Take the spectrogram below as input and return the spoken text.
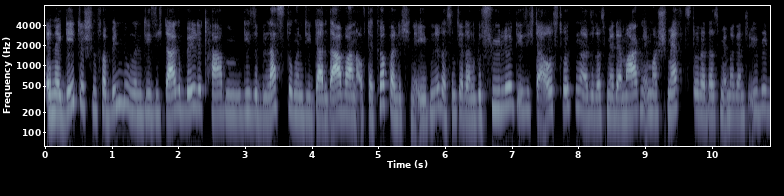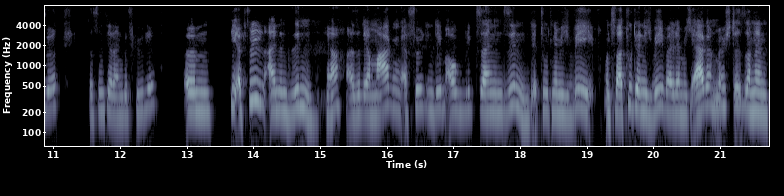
energetischen Verbindungen, die sich da gebildet haben, diese Belastungen, die dann da waren auf der körperlichen Ebene, das sind ja dann Gefühle, die sich da ausdrücken, also dass mir der Magen immer schmerzt oder dass mir immer ganz übel wird, das sind ja dann Gefühle. Ähm, die erfüllen einen Sinn. Ja? Also der Magen erfüllt in dem Augenblick seinen Sinn. Der tut nämlich weh. Und zwar tut er nicht weh, weil er mich ärgern möchte, sondern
